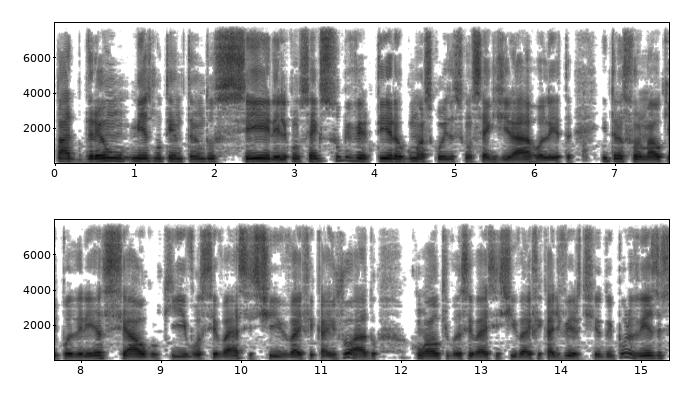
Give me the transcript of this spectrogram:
padrão mesmo tentando ser, ele consegue subverter algumas coisas, consegue girar a roleta e transformar o que poderia ser algo que você vai assistir e vai ficar enjoado com algo que você vai assistir e vai ficar divertido. E por vezes,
